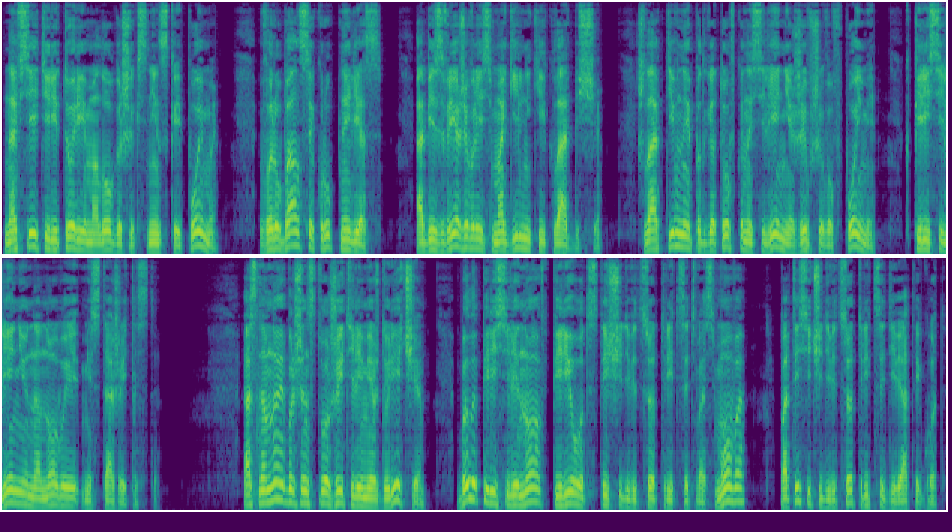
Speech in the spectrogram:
на всей территории Малого-Шекснинской поймы вырубался крупный лес, обезвреживались могильники и кладбища, шла активная подготовка населения, жившего в пойме, к переселению на новые места жительства. Основное большинство жителей Междуречья было переселено в период с 1938 по 1939 год.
